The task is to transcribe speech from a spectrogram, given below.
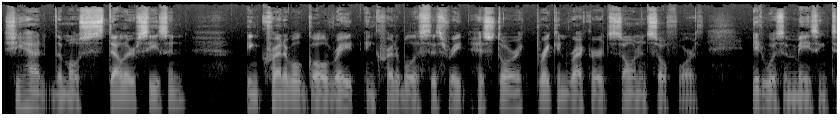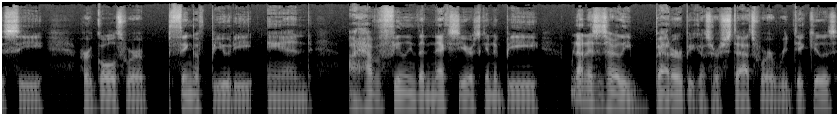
She had the most stellar season, incredible goal rate, incredible assist rate, historic, breaking records, so on and so forth. It was amazing to see. Her goals were a thing of beauty, and I have a feeling that next year is going to be not necessarily better because her stats were ridiculous,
